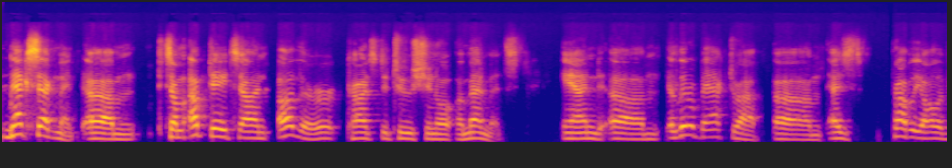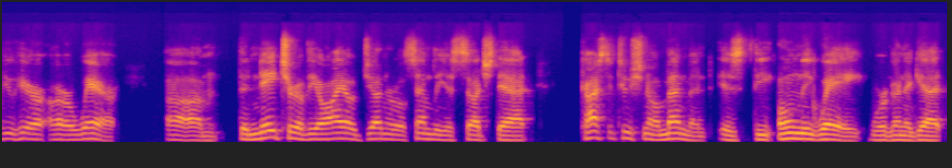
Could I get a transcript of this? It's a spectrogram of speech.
next segment, um, some updates on other constitutional amendments. And um, a little backdrop, um, as probably all of you here are aware, um, the nature of the Ohio General Assembly is such that constitutional amendment is the only way we're going to get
